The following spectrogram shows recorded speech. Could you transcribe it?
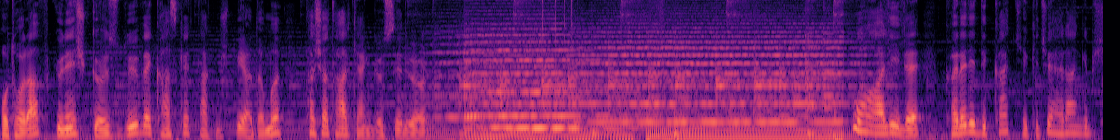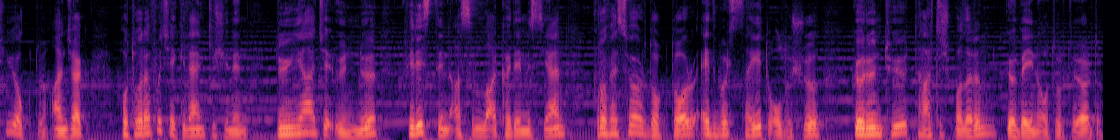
Fotoğraf güneş gözlüğü ve kasket takmış bir adamı taş atarken gösteriyordu. Bu haliyle karede dikkat çekici herhangi bir şey yoktu. Ancak fotoğrafı çekilen kişinin dünyaca ünlü Filistin asıllı akademisyen Profesör Doktor Edward Said oluşu görüntüyü tartışmaların göbeğine oturtuyordu.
